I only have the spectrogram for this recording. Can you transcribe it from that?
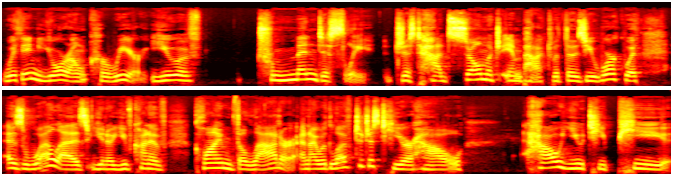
within your own career, you have tremendously just had so much impact with those you work with, as well as, you know, you've kind of climbed the ladder. And I would love to just hear how how UTP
